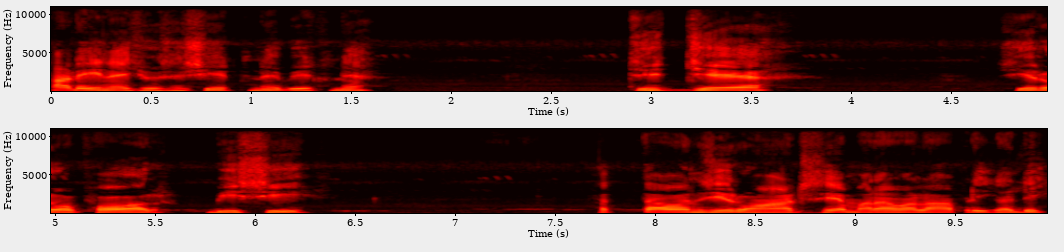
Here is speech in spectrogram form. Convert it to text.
ફાડી નાખ્યું છે સીટ ને બીટ ને જીજે, ઝીરો ફોર, બીસી. સત્તાવન, ઝીરો આઠ છે મારાવાલા આપણી ગાડી.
